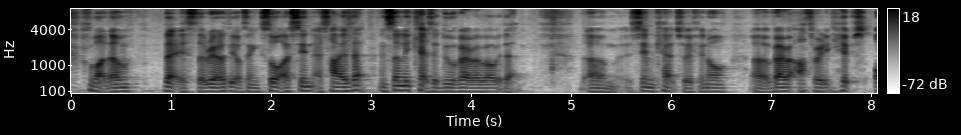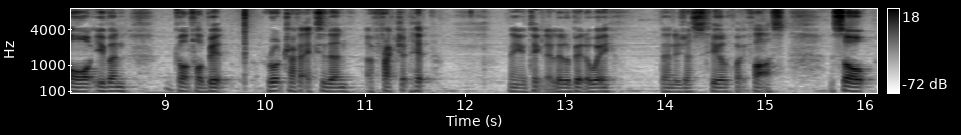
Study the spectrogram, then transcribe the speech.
But um, that is the reality of things. So i've seen as high as that and certainly cats that do very, very well with that. Um, seen cats with you know uh, very arthritic hips or even god forbid road traffic accident a fractured hip then you take that little bit away, then they just heal quite fast. So,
